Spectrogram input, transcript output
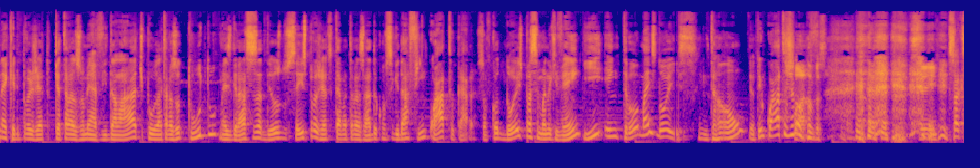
né? Aquele projeto que atrasou minha vida lá, tipo, atrasou tudo, mas graças a Deus, dos seis projetos que tava atrasado, eu consegui dar fim em quatro, cara. Só ficou dois pra semana que vem e entrou mais dois. Então, eu tenho quatro de Claro. novo. Sim. Só que,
